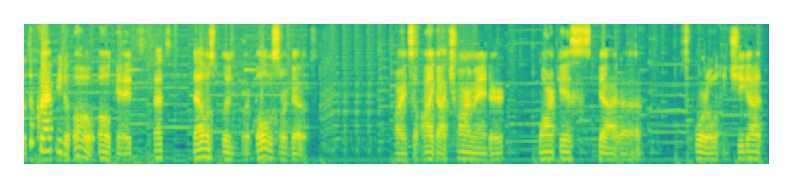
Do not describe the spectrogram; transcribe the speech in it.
What the crap you do? Oh, okay. That's that was when where Bulbasaur goes. Alright, so I got Charmander, Marcus got uh, Squirtle, and she got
